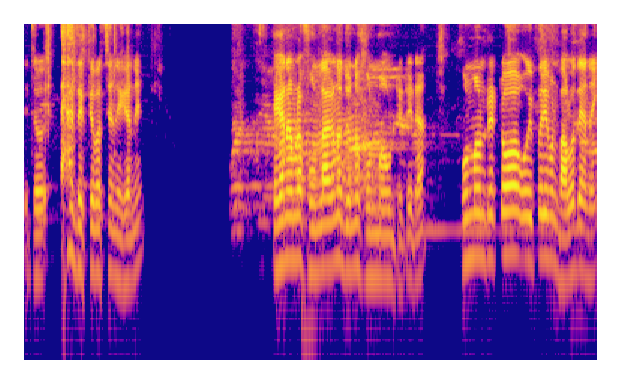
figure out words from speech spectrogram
এটা দেখতে পাচ্ছেন এখানে। এখানে আমরা ফোন লাগানোর জন্য ফোন মাউন্টেড এটা। ফোন মাউন্টেডটা ওই পরিমাণ ভালো দেয় নাই।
